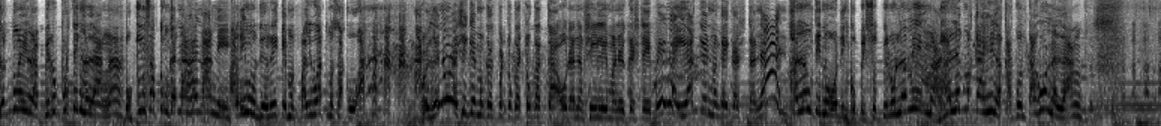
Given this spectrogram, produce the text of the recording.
Gagmay ra pero purting halanga. O kinsa tong ganahan ani, pari mo dire kay magpaliwat mo sa kuha. o gano'n na sige magkagpatugag-tugag kaon ng sili man ni Cristebe nga iyakin man kay kastanan. Halang tinuodin ko pisot pero lami man. Bahalag makahilak akong taho na lang.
